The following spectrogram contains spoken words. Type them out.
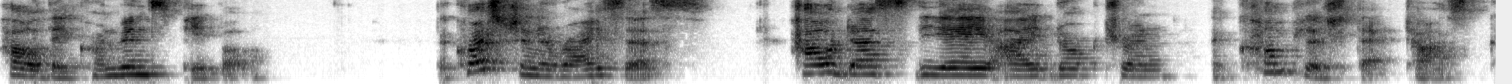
how they convince people. The question arises, how does the AI doctrine accomplish that task?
